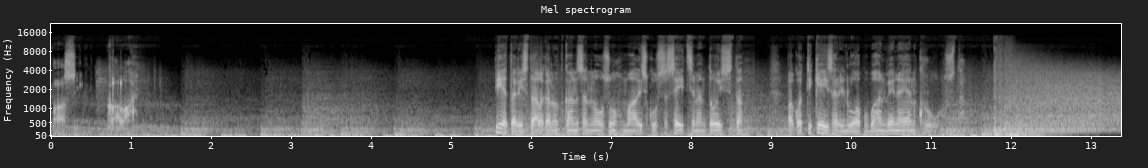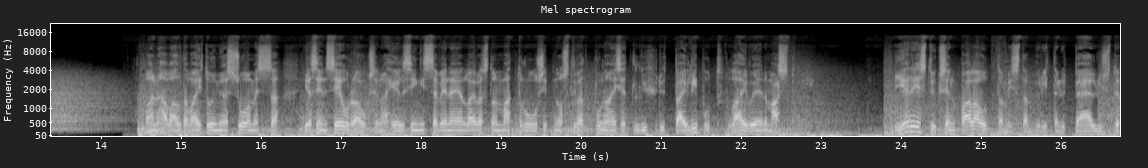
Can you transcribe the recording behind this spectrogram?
Pasikkala. Pietarista alkanut kansannousu maaliskuussa 17 pakotti keisarin luopumaan Venäjän kruunusta. Vanha valta vaihtui myös Suomessa ja sen seurauksena Helsingissä Venäjän laivaston matruusit nostivat punaiset lyhdyt tai liput laivojen mastoihin. Järjestyksen palauttamista yrittänyt päällystö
